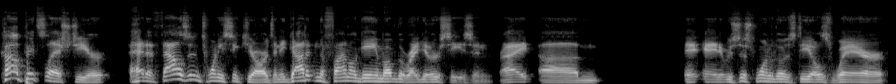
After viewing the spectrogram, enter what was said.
Kyle Pitts last year had 1,026 yards and he got it in the final game of the regular season, right? Um, and, and it was just one of those deals where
